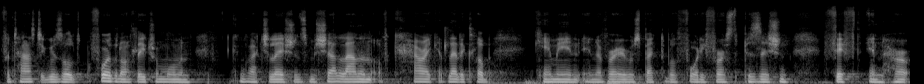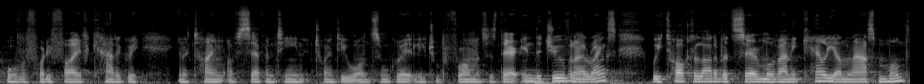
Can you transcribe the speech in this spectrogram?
fantastic result for the North Leitrim woman. Congratulations, Michelle Lannon of Carrick Athletic Club came in in a very respectable 41st position, fifth in her over 45 category in a time of 17.21. Some great Leitrim performances there. In the juvenile ranks, we talked a lot about Sarah Mulvaney Kelly on last month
